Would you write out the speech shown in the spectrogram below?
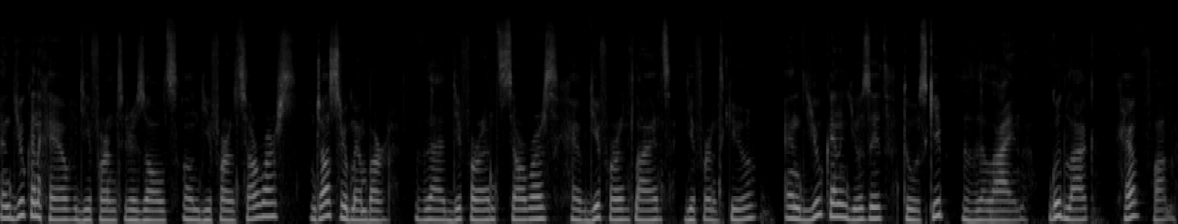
and you can have different results on different servers. Just remember that different servers have different lines, different queue, and you can use it to skip the line. Good luck, have fun!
